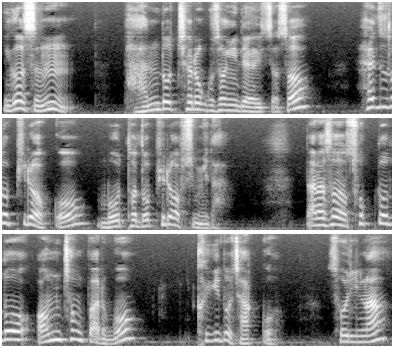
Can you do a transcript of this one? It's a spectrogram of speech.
이것은 반도체로 구성이 되어 있어서 헤드도 필요 없고 모터도 필요 없습니다. 따라서 속도도 엄청 빠르고 크기도 작고 소리나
